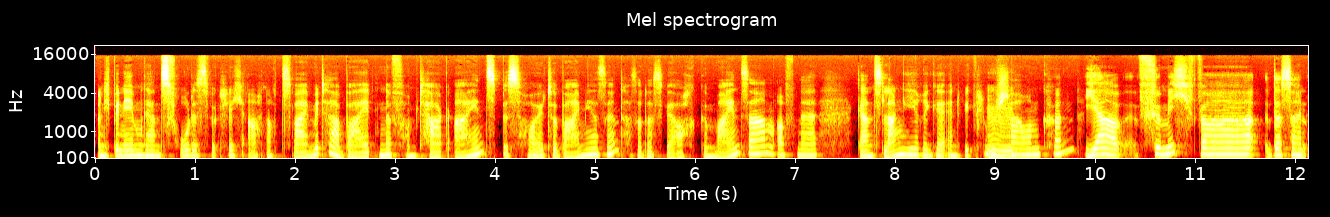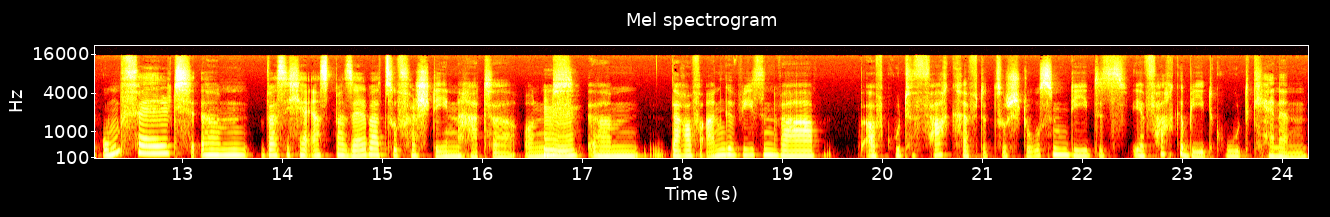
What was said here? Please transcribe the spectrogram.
Und ich bin eben ganz froh, dass wirklich auch noch zwei Mitarbeitende vom Tag eins bis heute bei mir sind. Also, dass wir auch gemeinsam auf eine ganz langjährige Entwicklung mhm. schauen können. Ja, für mich war das ein Umfeld, ähm, was ich ja erstmal selber zu verstehen hatte und mhm. ähm, darauf angewiesen war, auf gute Fachkräfte zu stoßen, die das, ihr Fachgebiet gut kennen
